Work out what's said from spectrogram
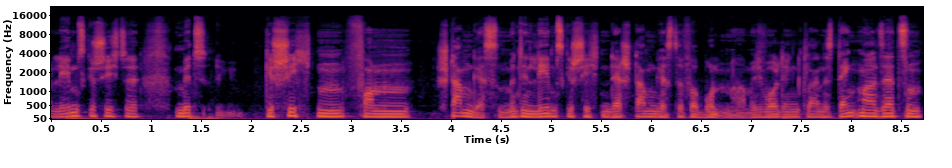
Lebensgeschichte mit Geschichten von Stammgästen, mit den Lebensgeschichten der Stammgäste verbunden haben. Ich wollte ein kleines Denkmal setzen.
